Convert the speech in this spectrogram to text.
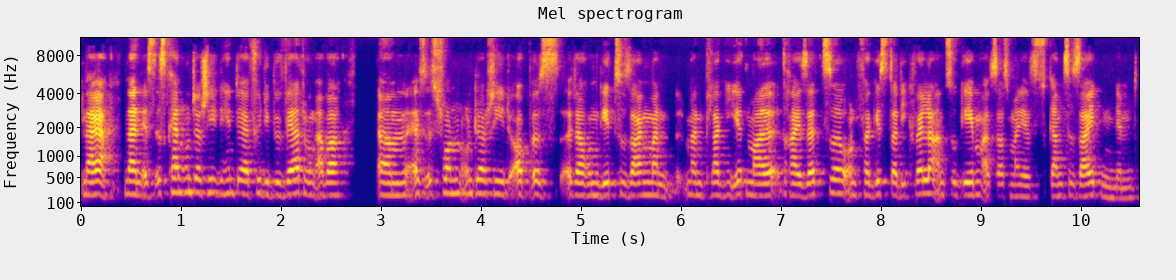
naja, nein, es ist kein Unterschied hinterher für die Bewertung, aber ähm, es ist schon ein Unterschied, ob es darum geht zu sagen, man, man plagiiert mal drei Sätze und vergisst da die Quelle anzugeben, als dass man jetzt ganze Seiten nimmt.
